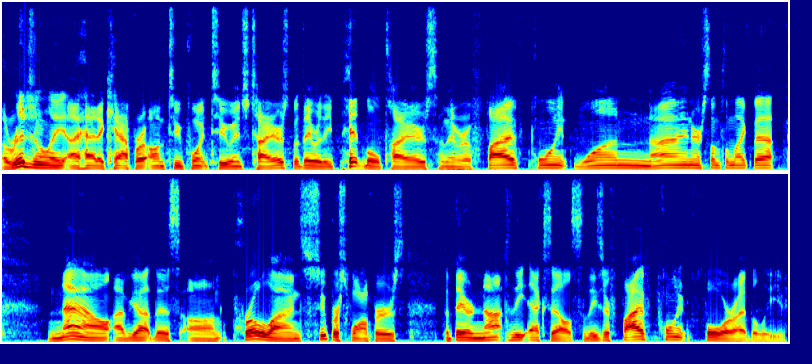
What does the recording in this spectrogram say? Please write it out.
Originally, I had a Capra on 2.2 inch tires, but they were the Pitbull tires, and they were a 5.19 or something like that. Now, I've got this on Proline Super Swampers, but they are not the XLs, so these are 5.4, I believe.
